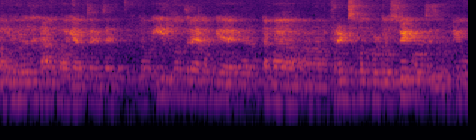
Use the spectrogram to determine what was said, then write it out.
ಹಬ್ಬಗಳಲ್ಲಿ ನಾನು ಭಾಗಿಯಾಗ್ತಾ ಇದ್ದೆ. ನಾವು ಈದ್ ಬಂದ್ರೆ ನಮಗೆ ನಮ್ಮ ಫ್ರೆಂಡ್ಸ್ ಬಂದ್ಬಿಟ್ಟು ಸ್ವೀಟ್ ಕೊಡ್ತಿದ್ರು. ನೀವು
